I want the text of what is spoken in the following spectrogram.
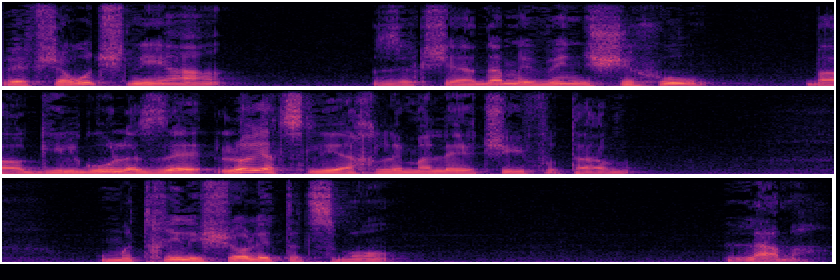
ואפשרות שנייה זה כשאדם מבין שהוא בגלגול הזה לא יצליח למלא את שאיפותיו, הוא מתחיל לשאול את עצמו, למה?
